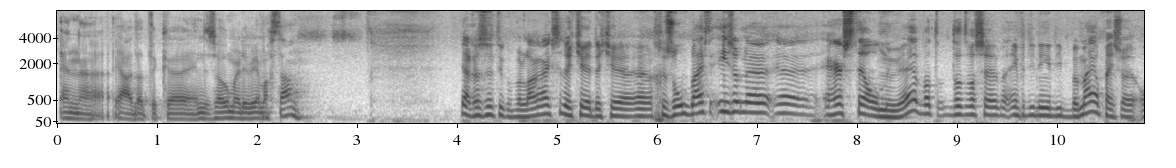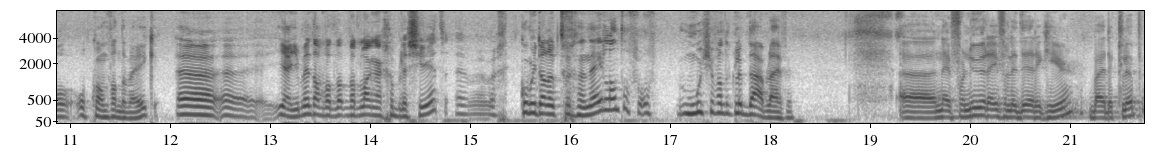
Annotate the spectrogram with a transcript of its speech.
En ja, dat ik in de zomer er weer mag staan. Ja, dat is natuurlijk het belangrijkste, dat je, dat je eh, gezond blijft in zo'n eh, eh, herstel nu. Hè? Wat, dat was een van die dingen die bij mij opeens opkwam van de week. Ja, je bent al wat, wat langer geblesseerd. Kom je dan ook terug naar Nederland of, of moet je van de club daar blijven? Nee, voor nu revalideer ik hier bij de club.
